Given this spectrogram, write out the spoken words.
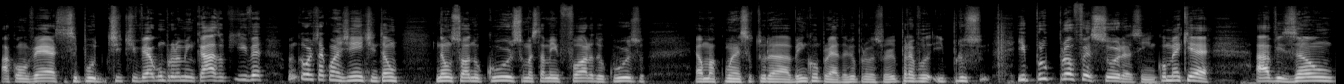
a conversa. Se, se tiver algum problema em casa, o que tiver, vem conversar com a gente. Então, não só no curso, mas também fora do curso. É uma, uma estrutura bem completa, viu, professor? E para e pros, e pro professor, assim, como é que é a visão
